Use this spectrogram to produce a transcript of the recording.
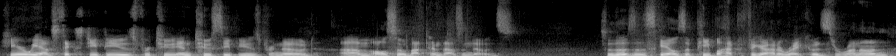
Here we have six GPUs for two and two CPUs per node, um, also about 10,000 nodes. So those are the scales that people have to figure out how to write codes to run on.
